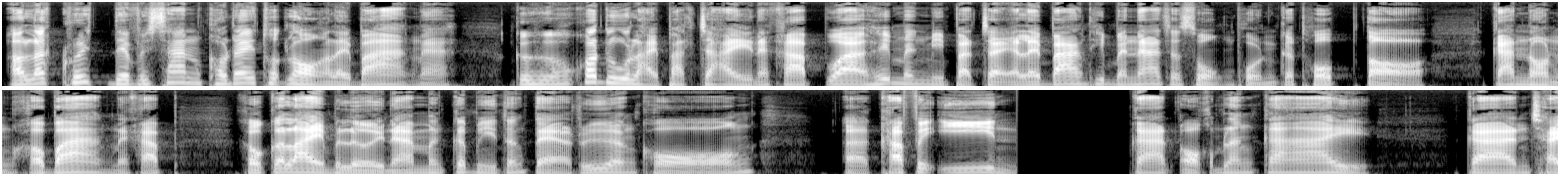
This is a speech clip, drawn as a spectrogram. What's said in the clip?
เอาละ Chris Davidson เขาได้ทดลองอะไรบ้างนะก็คือเขาก็ดูหลายปัจจัยนะครับ ว่าเฮ้ยมันมีปัจจัยอะไรบ้างที่มันน่าจะส่งผลกระทบต่อการนอนของเขาบ้างนะครับเขาก็ไล่ไปเลยนะ มันก็มีตั้งแต่เรื่องของคาเฟอีนการออกกำลังกาย การใช้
